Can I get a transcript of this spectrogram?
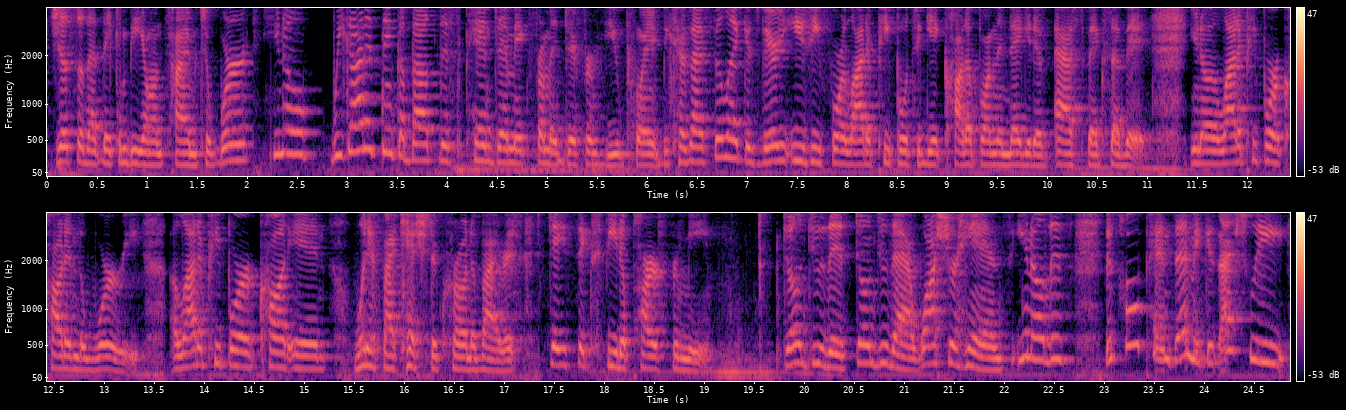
just so that they can be on time to work. You know, we got to think about this pandemic from a different viewpoint because I feel like it's very easy for a lot of people to get caught up on the negative aspects of it. You know, a lot of people are caught in the worry. A lot of people are caught in what if I catch the coronavirus? Stay six feet apart from me don't do this don't do that wash your hands you know this this whole pandemic is actually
